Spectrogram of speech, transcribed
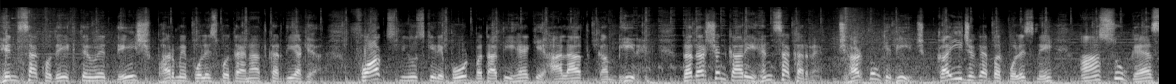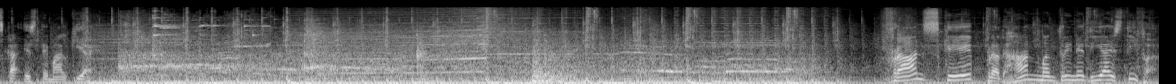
हिंसा को देखते हुए देश भर में पुलिस को तैनात कर दिया गया। फॉक्स न्यूज़ की रिपोर्ट बताती है कि हालात गंभीर हैं। प्रदर्शनकारी हिंसा कर रहे झड़पों के बीच कई जगह पर पुलिस ने आँसू गैस का इस्तेमाल किया है। फ्रांस के प्रधानमंत्री ने दिया इस्तीफा।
